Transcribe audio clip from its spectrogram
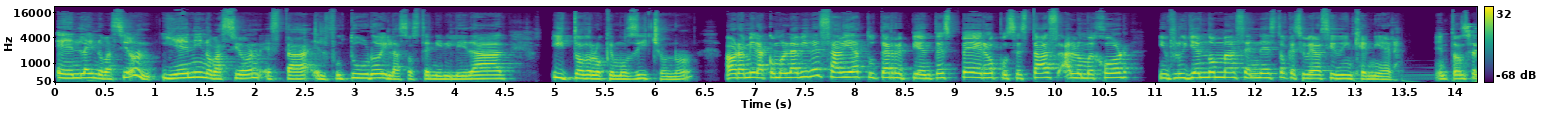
en la innovación y en innovación está el futuro y la sostenibilidad y todo lo que hemos dicho, ¿no? Ahora, mira, como la vida es sabia, tú te arrepientes, pero pues estás a lo mejor influyendo más en esto que si hubiera sido ingeniera. Entonces,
